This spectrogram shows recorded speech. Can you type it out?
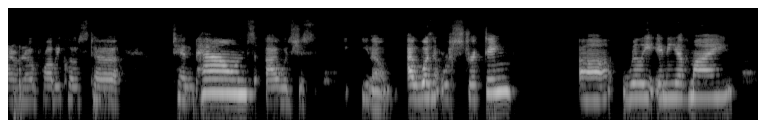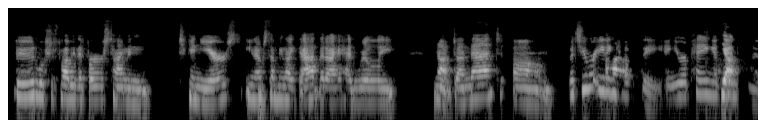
I don't know, probably close to 10 pounds. I was just, you know, I wasn't restricting uh, really any of my food, which was probably the first time in 10 years, you know, something like that, that I had really not done that. Um, but you were eating uh, healthy and you were paying attention, yeah.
